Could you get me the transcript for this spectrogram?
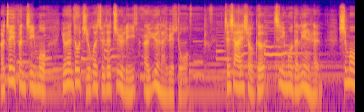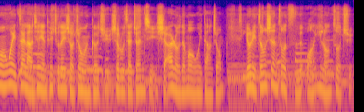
而这一份寂寞，永远都只会随着距离而越来越多。接下来一首歌《寂寞的恋人》是莫文蔚在两千年推出的一首中文歌曲，收录在专辑《十二楼的莫文蔚》当中，由李宗盛作词，王一龙作曲。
